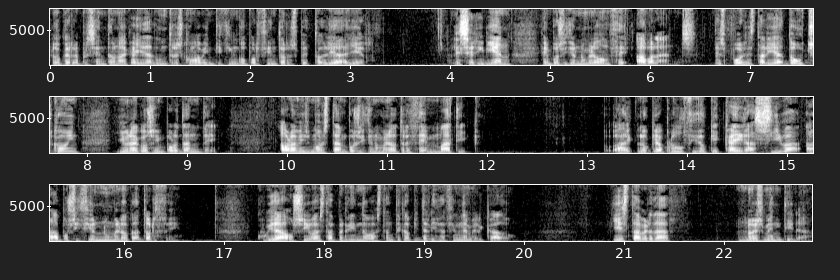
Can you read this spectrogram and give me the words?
lo que representa una caída de un 3,25% respecto al día de ayer. Le seguirían en posición número 11 Avalanche. Después estaría Dogecoin y una cosa importante. Ahora mismo está en posición número 13 Matic, lo que ha producido que caiga SIVA a la posición número 14. Cuidado, SIVA está perdiendo bastante capitalización de mercado. Y esta verdad no es mentira.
